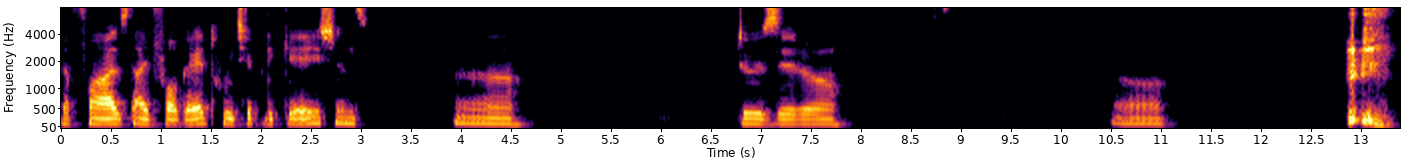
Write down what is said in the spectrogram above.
the files I forget which applications uh, two zero uh,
